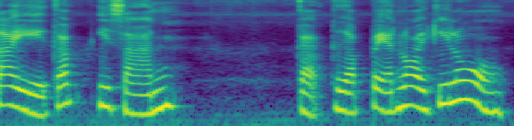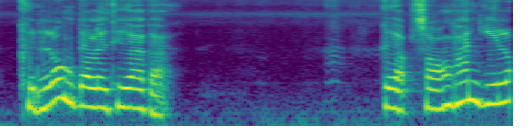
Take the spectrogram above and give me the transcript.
ใต้กับอีสานกะเกือบแปดร้อยกิโล ขึ้นลงแต่ละเทือกะเกือบสองพันกิโล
